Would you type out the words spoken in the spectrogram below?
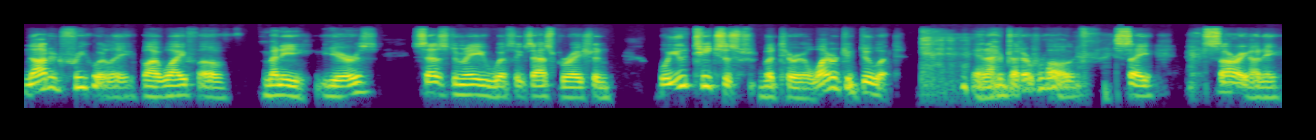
Not infrequently, my wife of many years says to me with exasperation, Will you teach this material? Why don't you do it? And I've done it wrong. I say, sorry, honey.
